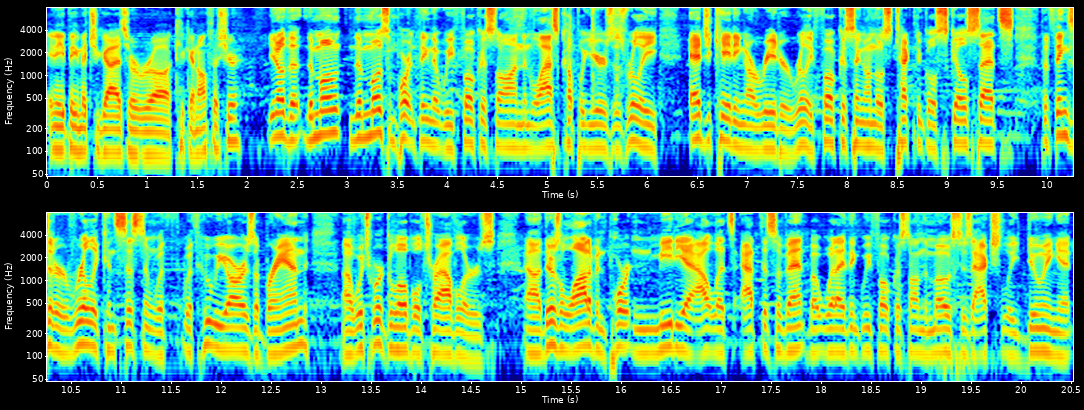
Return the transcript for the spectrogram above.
anything that you guys are uh, kicking off this year? You know, the the, mo- the most important thing that we focus on in the last couple years is really educating our reader, really focusing on those technical skill sets, the things that are really consistent with, with who we are as a brand, uh, which we're global travelers. Uh, there's a lot of important media outlets at this event, but what I think we focused on the most is actually doing it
